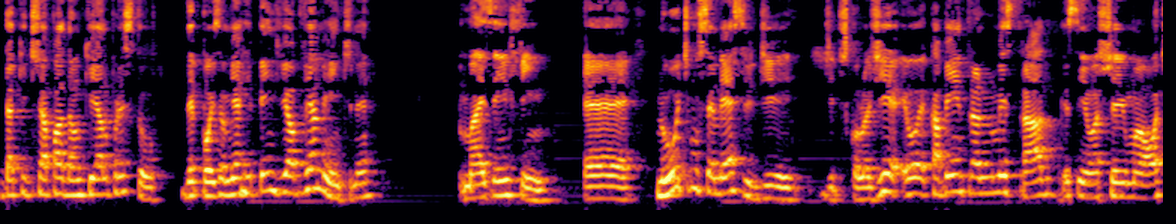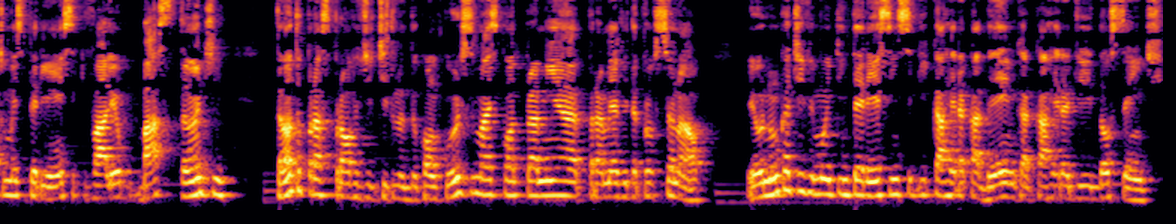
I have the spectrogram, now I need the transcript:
daqui de Chapadão que ela prestou. Depois eu me arrependi, obviamente, né? Mas enfim, é, no último semestre de, de psicologia, eu acabei entrando no mestrado, que assim, eu achei uma ótima experiência que valeu bastante tanto para as provas de título do concurso, mas quanto para minha para minha vida profissional. Eu nunca tive muito interesse em seguir carreira acadêmica, carreira de docente,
